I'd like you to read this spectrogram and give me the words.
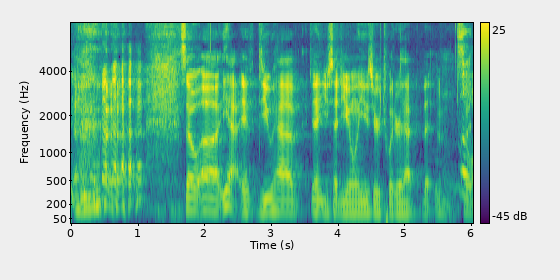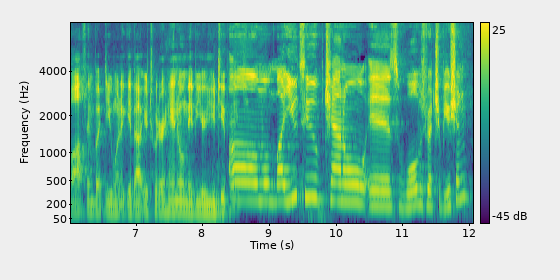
So uh, yeah, if do you have? You said you only use your Twitter that, that so often, but do you want to give out your Twitter handle, maybe your YouTube page? Um, my YouTube channel is Wolves Retribution,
